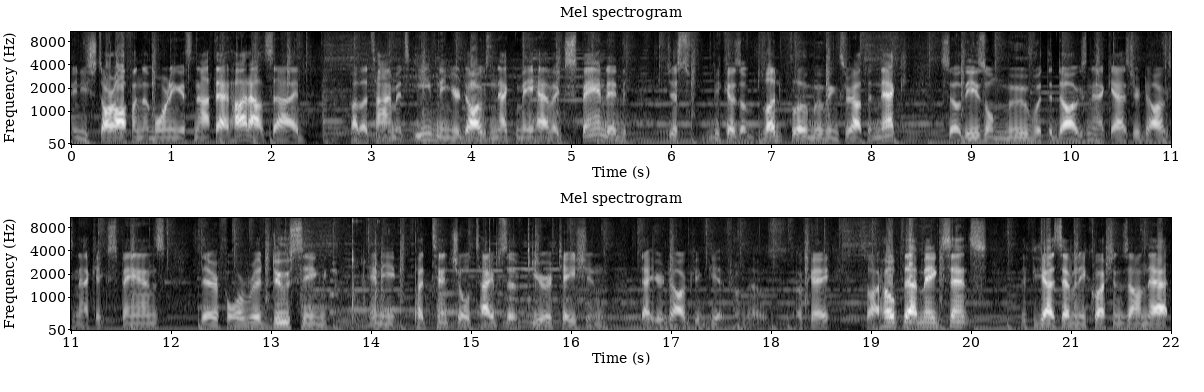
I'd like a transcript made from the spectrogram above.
and you start off in the morning, it's not that hot outside, by the time it's evening, your dog's neck may have expanded just because of blood flow moving throughout the neck. So these will move with the dog's neck as your dog's neck expands therefore reducing any potential types of irritation that your dog could get from those, okay? So I hope that makes sense. If you guys have any questions on that,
